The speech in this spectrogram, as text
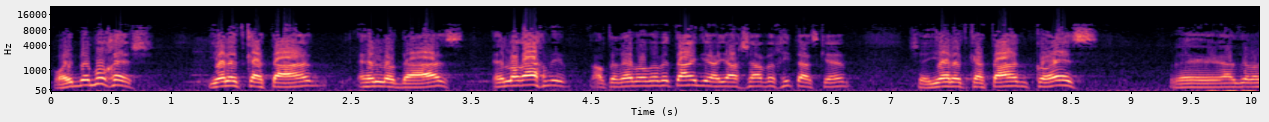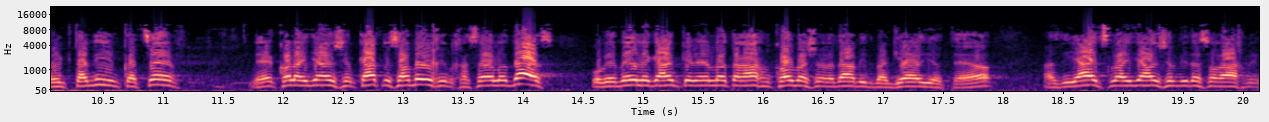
רואים במוחש. ילד קטן, אין לו דס, אין לו רחמים. אל תראה מה אומר בתניא, היה עכשיו בחיטס, כן? שילד קטן כועס, ואז דברים קטנים, קוצב, וכל העניין של קטנוס המלכים, חסר לו דס, וממילא גם כן אין לו את הרחמים, כל מה שאדם מתבגר יותר, אז נהיה אצלו העניין של מידס הרחמים.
